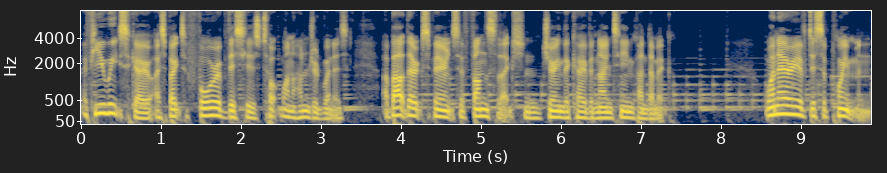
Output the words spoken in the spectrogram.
A few weeks ago, I spoke to four of this year's top 100 winners about their experience of fund selection during the COVID 19 pandemic. One area of disappointment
